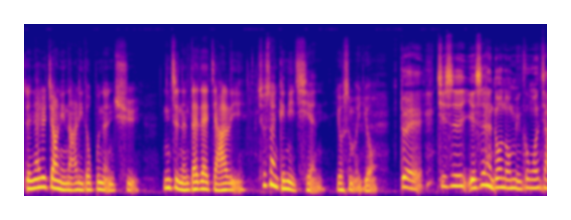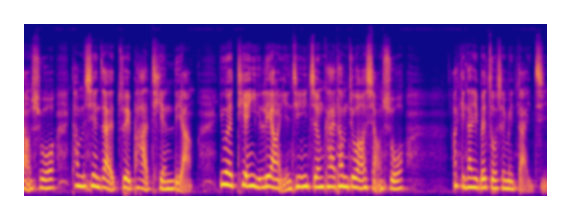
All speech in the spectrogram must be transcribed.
人家就叫你哪里都不能去，你只能待在家里。就算给你钱，有什么用？对，其实也是很多农民跟我讲说，他们现在最怕天亮，因为天一亮，眼睛一睁开，他们就要想说：“阿，给那里被做什么代志？”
